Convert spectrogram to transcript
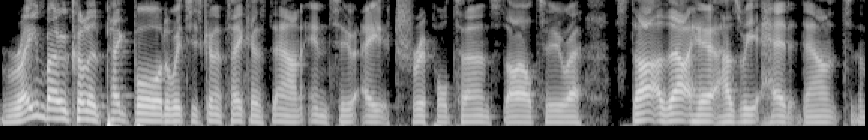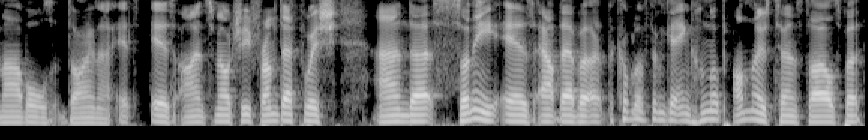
rainbow colored pegboard, which is going to take us down into a triple turnstile to uh, start us out here as we head down to the Marbles Diner. It is Iron Smeltery from Deathwish, and uh, Sunny is out there, but a couple of them getting hung up on those turnstiles. But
